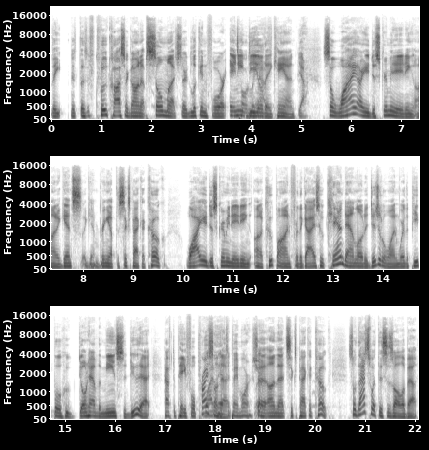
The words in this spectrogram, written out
they the, the food costs are gone up so much. They're looking for any totally deal have. they can. Yeah. So why are you discriminating on against again bringing up the six pack of Coke? Why are you discriminating on a coupon for the guys who can download a digital one, where the people who don't have the means to do that have to pay full price on that? have to pay more? Sure. uh, on that six pack of Coke. So that's what this is all about.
